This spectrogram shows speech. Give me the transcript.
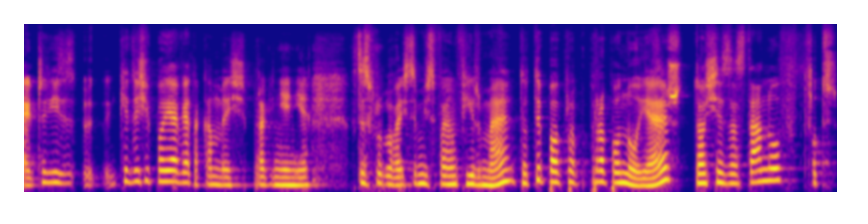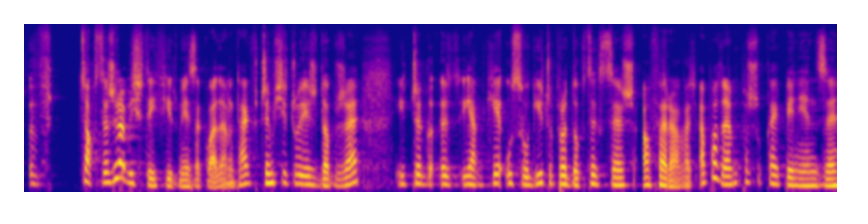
Okej, czyli z- kiedy się pojawia taka myśl, pragnienie, chcę spróbować, chcę mieć swoją firmę, to ty po, pro, proponujesz, to się zastanów, w, w, co chcesz robić w tej firmie, zakładam, tak? W czym się czujesz dobrze i czego, jakie usługi czy produkty chcesz oferować. A potem poszukaj pieniędzy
